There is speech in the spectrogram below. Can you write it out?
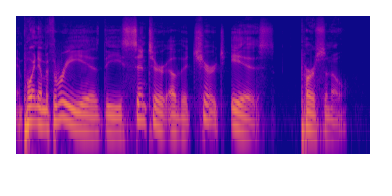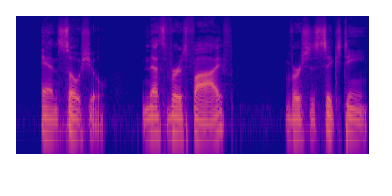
And point number three is the center of the church is personal and social. And that's verse 5, verses 16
